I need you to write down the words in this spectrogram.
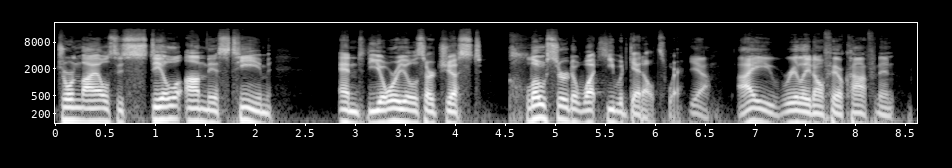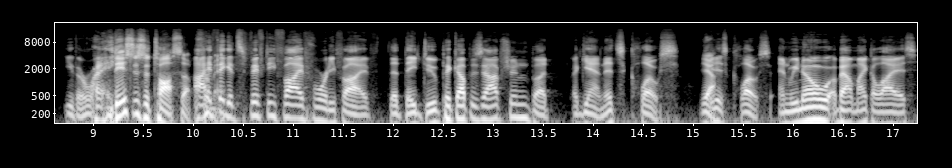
Jordan Lyles is still on this team and the Orioles are just closer to what he would get elsewhere. Yeah. I really don't feel confident either way. This is a toss up. I me. think it's 55 45 that they do pick up his option, but again, it's close. Yeah. It is close. And we know about Mike Elias,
